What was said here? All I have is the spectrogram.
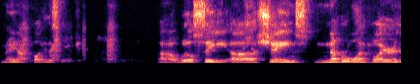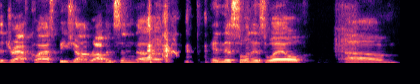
may not play this week. Uh, we'll see. Uh, Shane's number one player in the draft class, Bijan Robinson, uh, in this one as well. Um,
